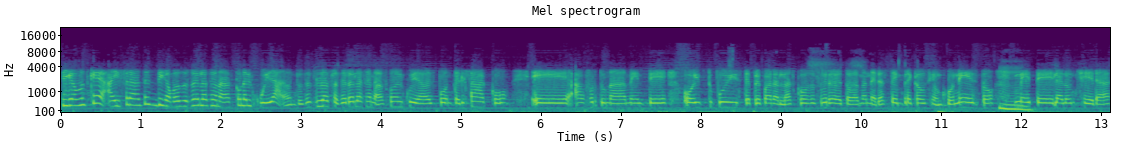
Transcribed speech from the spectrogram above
Digamos que hay frases, digamos, relacionadas con el cuidado. Entonces, las frases relacionadas con el cuidado es ponte el saco. eh, afortunadamente, hoy tú pudiste preparar las cosas, pero de todas maneras, ten precaución con esto. Mm. Mete la lonchera,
